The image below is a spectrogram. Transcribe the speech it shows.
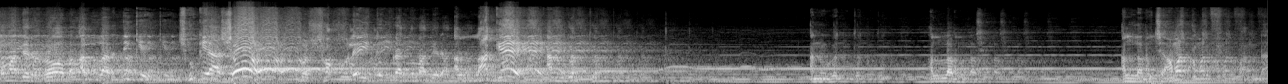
তোমাদের রব আল্লাহর দিকে ঝুঁকে আসো সকলেই তোমরা তোমাদের আল্লাহকে আনুগত্য আনুগত্য আল্লাহ বলছে আল্লাহ বলছে, আমার দিকে বান্দা।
